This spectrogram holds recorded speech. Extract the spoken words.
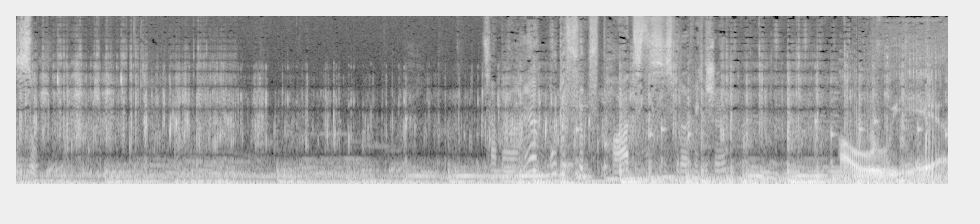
So. Jetzt haben wir ja, gute fünf Parts, das ist wieder recht schön. Oh yeah.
